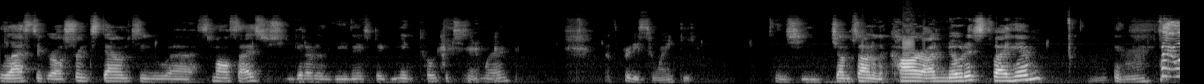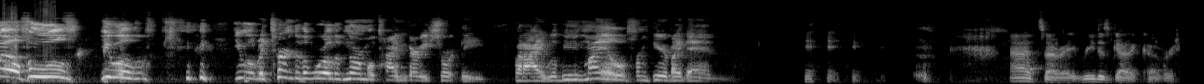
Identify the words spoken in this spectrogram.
Elastigirl shrinks down to uh, small size so she can get out of the nice big mink coat that she's been wearing. That's pretty swanky. and she jumps onto the car unnoticed by him. Mhm. Farewell, fools! You will, you will return to the world of normal time very shortly, but I will be miles from here by then. That's all right. Rita's got it covered.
